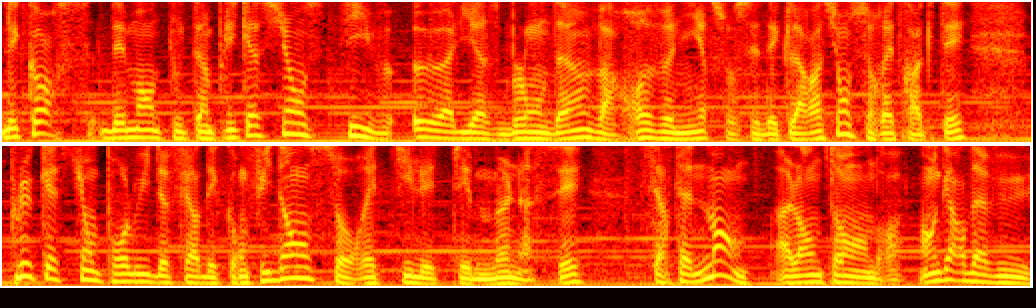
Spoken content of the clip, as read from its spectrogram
Les Corses démentent toute implication. Steve E. alias Blondin va revenir sur ses déclarations, se rétracter. Plus question pour lui de faire des confidences. Aurait-il été menacé? Certainement, à l'entendre. En garde à vue,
